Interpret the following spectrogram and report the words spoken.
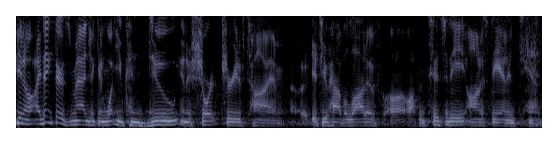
You know, I think there's magic in what you can do in a short period of time uh, if you have a lot of uh, authenticity, honesty, and intent.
